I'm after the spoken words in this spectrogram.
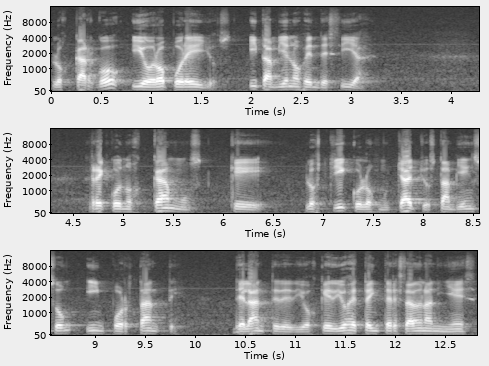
los cargó y oró por ellos y también los bendecía. Reconozcamos que los chicos, los muchachos también son importantes delante de Dios, que Dios está interesado en la niñez,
